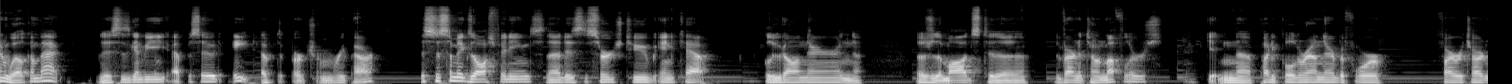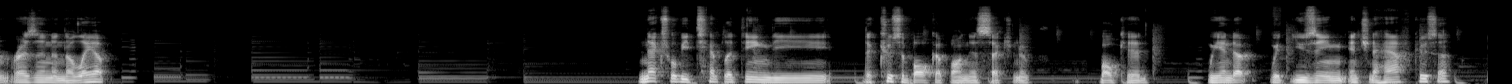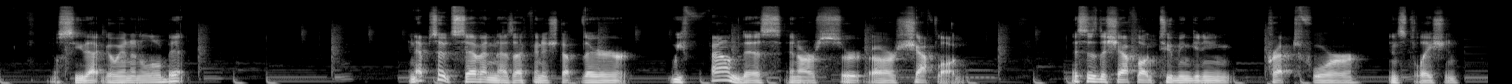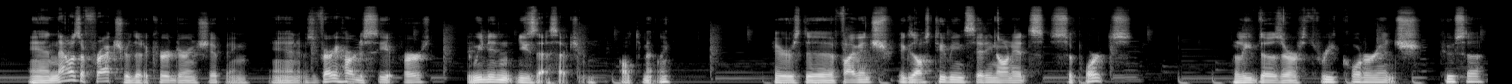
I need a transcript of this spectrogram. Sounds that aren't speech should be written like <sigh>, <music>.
And welcome back. This is going to be episode 8 of the Bertram Repower. This is some exhaust fittings. That is the surge tube end cap glued on there, and the, those are the mods to the, the Vernatone mufflers. Getting uh, putty pulled around there before fire retardant resin and the layup. Next, we'll be templating the, the Coosa bulk up on this section of bulkhead. We end up with using inch and a half Coosa. You'll see that go in in a little bit. In episode 7, as I finished up there, we found this in our, our shaft log. This is the shaft log tubing getting prepped for installation. And that was a fracture that occurred during shipping, and it was very hard to see at first. We didn't use that section, ultimately. Here's the 5-inch exhaust tubing sitting on its supports. I believe those are 3 quarter inch Coosa.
